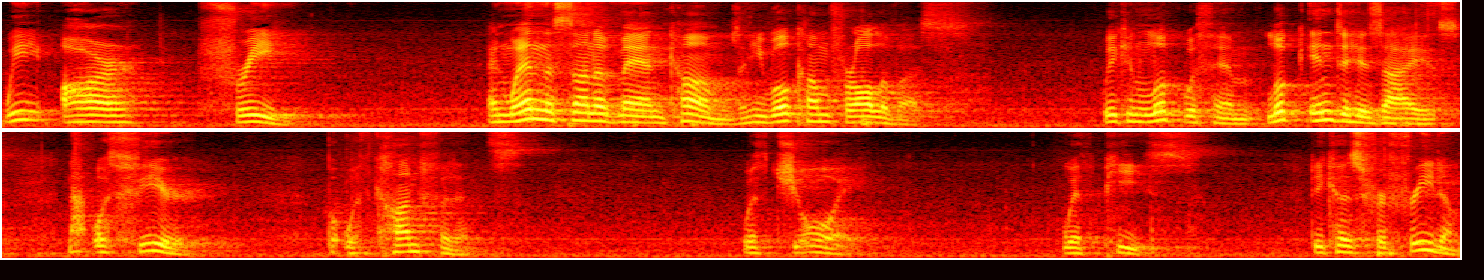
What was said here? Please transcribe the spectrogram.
we are free. And when the Son of Man comes, and he will come for all of us, we can look with him, look into his eyes, not with fear, but with confidence, with joy, with peace. Because for freedom,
